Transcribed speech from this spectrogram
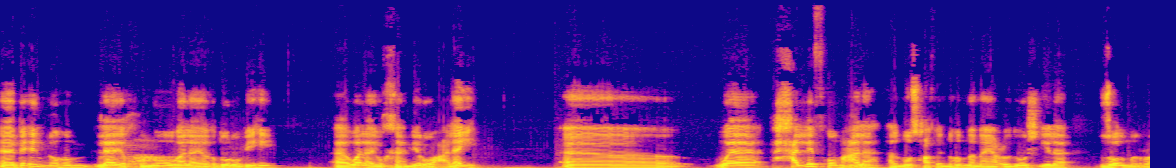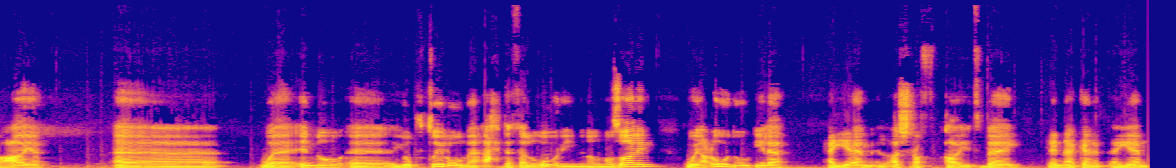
آه بأنهم لا يخونوه ولا يغدروا به آه ولا يخامروا عليه وحلفهم على المصحف إن هم ما يعودوش إلى ظلم الرعاية وإنه يبطلوا ما أحدث الغوري من المظالم ويعودوا إلى أيام الأشرف قايت باي لأنها كانت أيام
